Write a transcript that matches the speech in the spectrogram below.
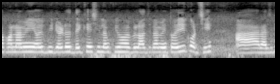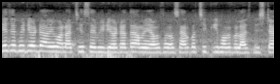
তখন আমি ওই ভিডিওটা দেখিয়েছিলাম, কীভাবে ব্লাউজটা আমি তৈরি করছি। আর আজকে যে ভিডিওটা আমি বানাচ্ছি সেই ভিডিওটাতে আমি আমার সঙ্গে শেয়ার করছি, কীভাবে ব্লাউজ পিসটা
